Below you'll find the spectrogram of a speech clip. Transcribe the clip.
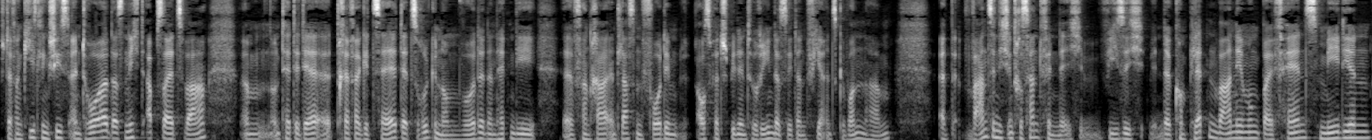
Stefan Kiesling schießt ein Tor, das nicht abseits war ähm, und hätte der äh, Treffer gezählt, der zurückgenommen wurde, dann hätten die äh, van Gaal entlassen vor dem Auswärtsspiel in Turin, das sie dann 4-1 gewonnen haben. Äh, wahnsinnig interessant finde ich, wie sich in der kompletten Wahrnehmung bei Fans, Medien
